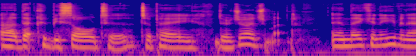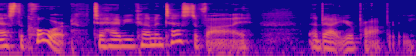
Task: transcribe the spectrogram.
uh, that could be sold to, to pay their judgment. And they can even ask the court to have you come and testify about your property.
